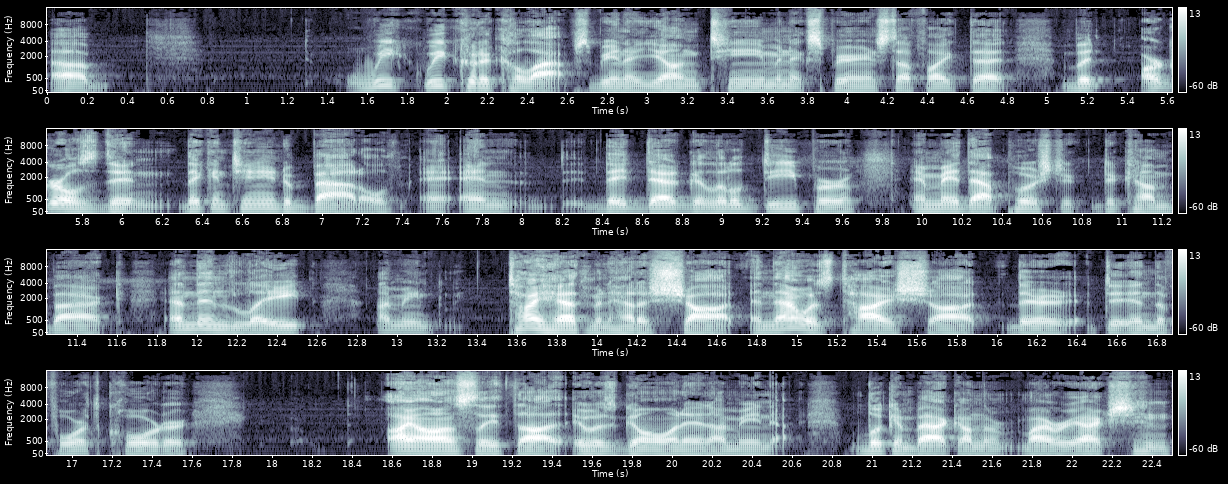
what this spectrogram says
Uh, we we could have collapsed being a young team and experienced stuff like that but our girls didn't they continued to battle and, and they dug a little deeper and made that push to, to come back and then late i mean ty hethman had a shot and that was ty's shot there in the fourth quarter I honestly thought it was going in. I mean, looking back on the, my reaction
